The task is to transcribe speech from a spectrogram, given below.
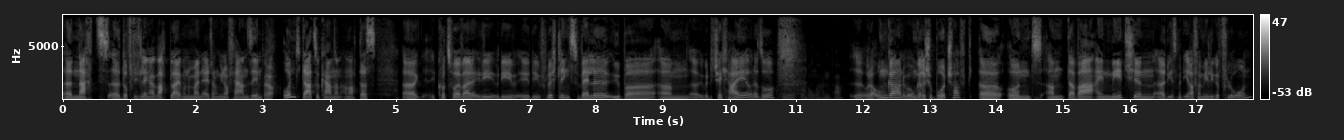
äh, nachts äh, durfte ich länger wach bleiben und mit meinen Eltern irgendwie noch Fernsehen. Ja. Und dazu kam dann auch noch, dass äh, kurz vorher war die, die, die Flüchtlingswelle über, ähm, äh, über die Tschechei oder so äh, oder Ungarn, über ungarische Botschaft. Äh, und ähm, da war ein Mädchen, äh, die ist mit ihrer Familie geflohen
